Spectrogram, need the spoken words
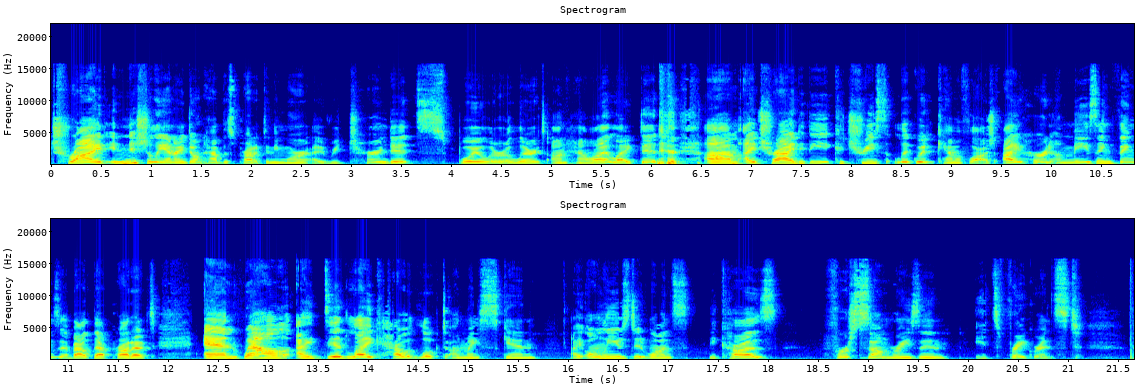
tried initially, and I don't have this product anymore. I returned it, spoiler alert, on how I liked it. um, I tried the Catrice Liquid Camouflage. I heard amazing things about that product, and while I did like how it looked on my skin, I only used it once because for some reason it's fragranced.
